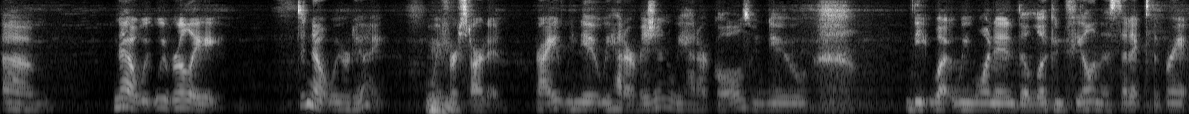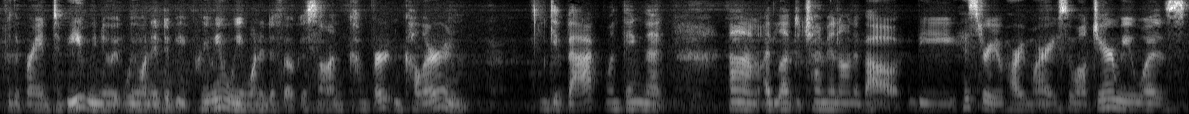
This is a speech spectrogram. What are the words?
um, no, we, we really didn't know what we were doing when we Mhm. first started. Right? We knew we had our vision, we had our goals, we knew the what we wanted the look and feel and the aesthetic to the brand for the brand to be. We knew it, we wanted to be premium. We wanted to focus on comfort and color and give back. One thing that um, I'd love to chime in on about the history of Hari Mari. So while Jeremy was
